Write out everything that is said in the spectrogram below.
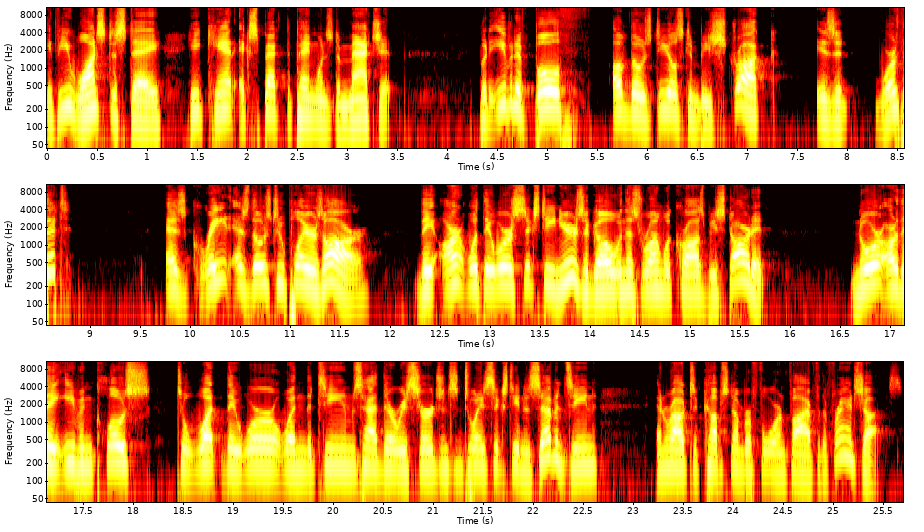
If he wants to stay, he can't expect the Penguins to match it. But even if both of those deals can be struck, is it worth it? As great as those two players are, they aren't what they were 16 years ago when this run with Crosby started. Nor are they even close to what they were when the teams had their resurgence in 2016 and 17 en route to Cups number four and five for the franchise.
